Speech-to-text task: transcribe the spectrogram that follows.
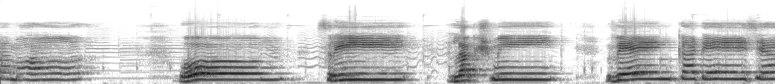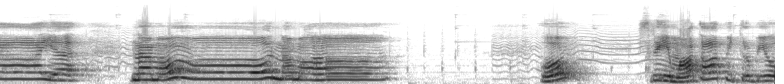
నమ. ఓం శ్రీ లక్ష్మీ వెంకటేశాయ నమో నమ. ఓం శ్రీ మాతా పితృభ్యో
